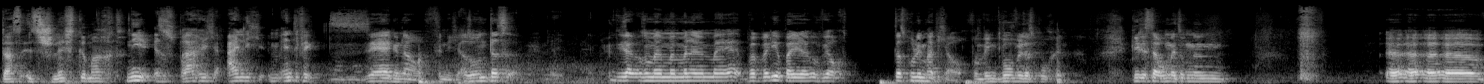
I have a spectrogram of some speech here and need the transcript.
das ist schlecht gemacht. Nee, es ist sprachlich eigentlich im Endeffekt sehr genau, finde ich. Also, und das, wie gesagt, also meine, meine, meine, weil weil irgendwie auch, das Problem hatte ich auch, von wegen, wo will das Buch hin? Geht es darum, jetzt um einen äh, äh, äh,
